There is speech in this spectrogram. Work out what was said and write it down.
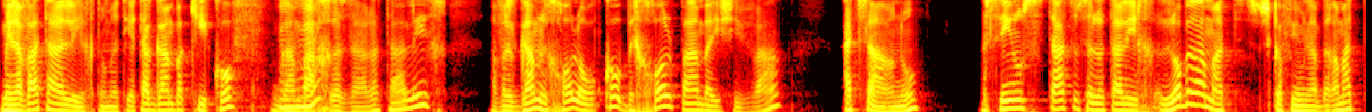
מלווה תהליך. זאת אומרת, היא הייתה גם ב kick-off, גם מהמם. בהכרזה על התהליך, אבל גם לכל אורכו, בכל פעם בישיבה, עצרנו, עשינו סטטוס על התהליך, לא ברמת שקפים, אלא ברמת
